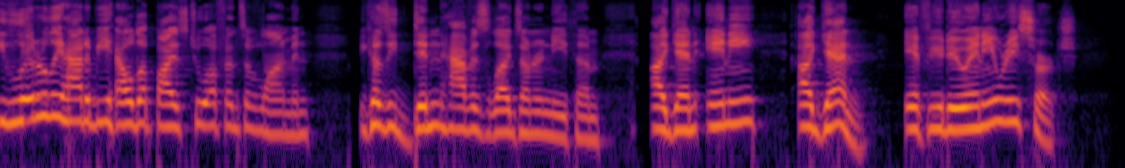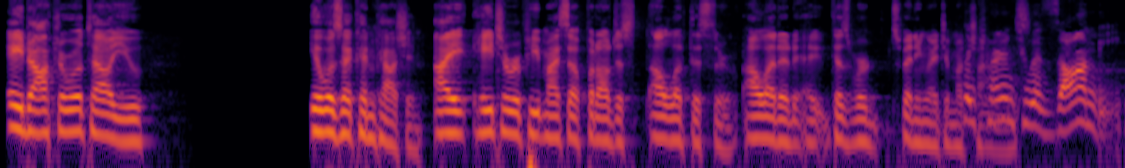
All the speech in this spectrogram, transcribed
He literally had to be held up by his two offensive linemen because he didn't have his legs underneath him. Again, any again, if you do any research, a doctor will tell you it was a concussion. I hate to repeat myself, but I'll just I'll let this through. I'll let it uh, because we're spending way too much time. Turn into a zombie.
